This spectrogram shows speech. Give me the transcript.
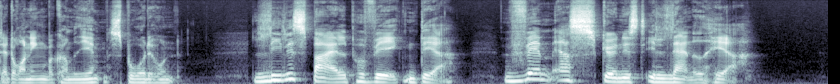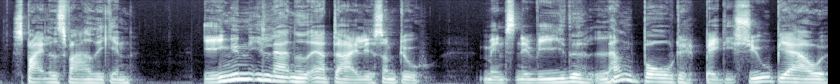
Da dronningen var kommet hjem, spurgte hun, Lille spejl på væggen der, hvem er skønnest i landet her? Spejlet svarede igen, Ingen i landet er dejlig som du, men Snevide langt borte bag de syv bjerge,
